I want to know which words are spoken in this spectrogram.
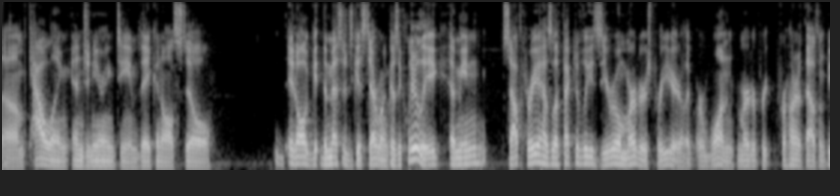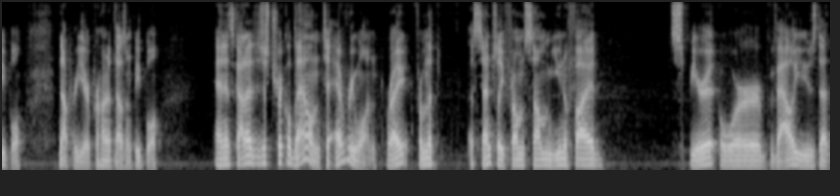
um, cowling engineering team they can all still it all get the message gets to everyone because clearly, I mean, South Korea has effectively zero murders per year, like or one murder per, per hundred thousand people, not per year, per hundred thousand people, and it's got to just trickle down to everyone, right? From the essentially from some unified spirit or values that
